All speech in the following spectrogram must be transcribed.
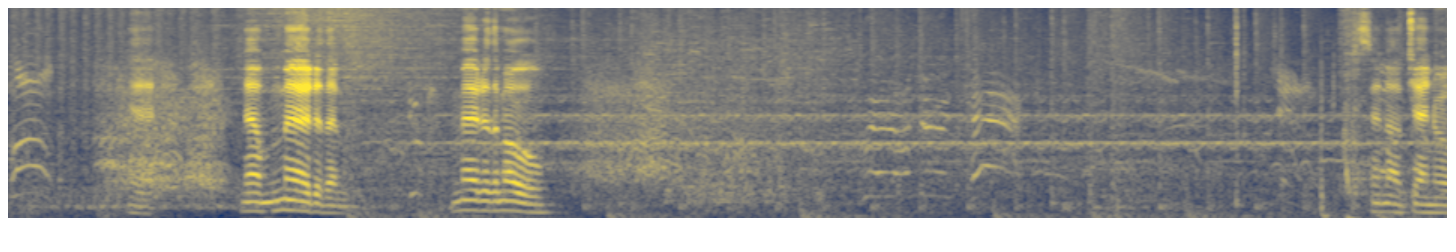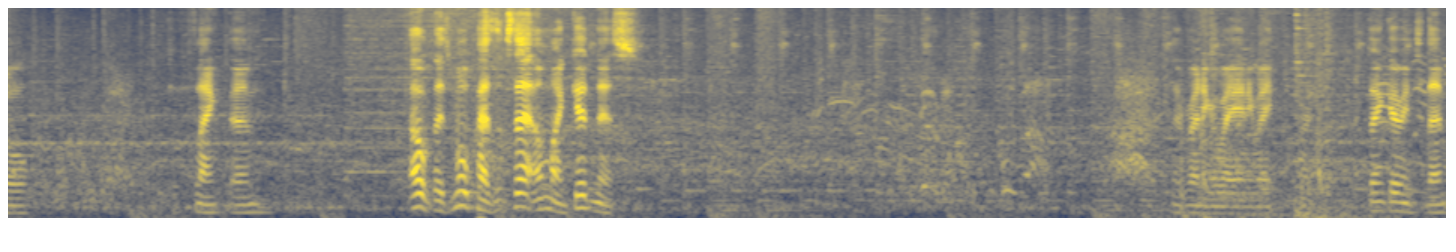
Yeah. Now murder them. Murder them all. Send our general to flank them. Oh, there's more peasants there. Oh my goodness. They're running away anyway. Don't go into them.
